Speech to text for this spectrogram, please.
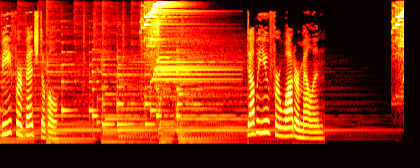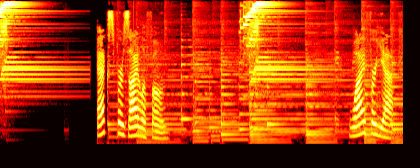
V for vegetable. W for watermelon. X for xylophone. Y for yak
